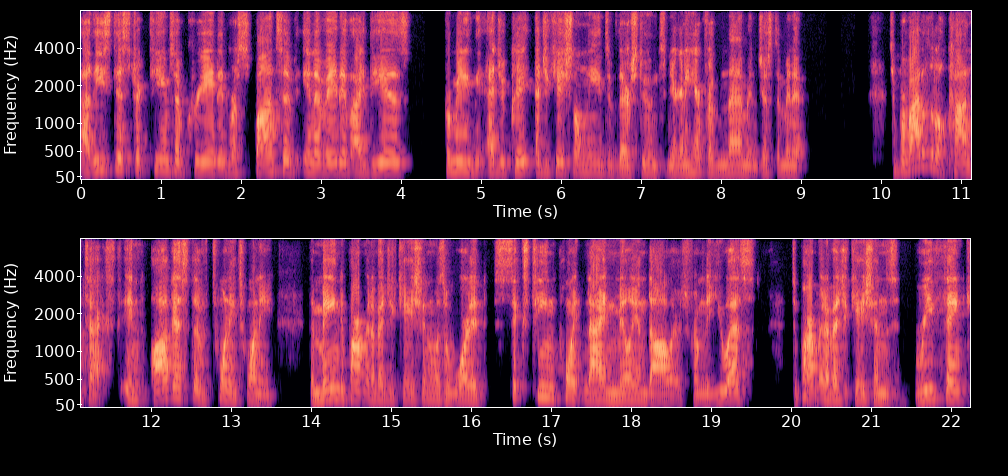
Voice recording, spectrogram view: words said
Uh, these district teams have created responsive, innovative ideas for meeting the educa educational needs of their students. And you're going to hear from them in just a minute. To provide a little context, in August of 2020, the Maine Department of Education was awarded $16.9 million from the U.S. Department of Education's Rethink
